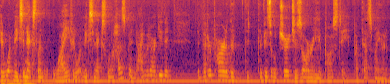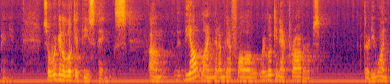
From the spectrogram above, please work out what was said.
and what makes an excellent wife and what makes an excellent husband. I would argue that the better part of the, the, the visible church is already apostate, but that's my own opinion. So we're going to look at these things. Um, the, the outline that I'm going to follow, we're looking at Proverbs 31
